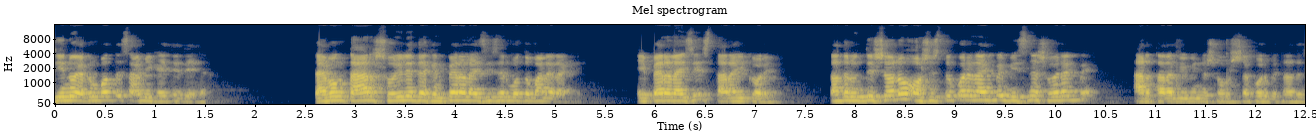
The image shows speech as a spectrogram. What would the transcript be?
জিনও এখন বলতেছে, আমি খাইতে দেই না। এবং তার শরীরে দেখেন প্যারালাইসিসের মতো বানিয়ে রাখে। এই প্যারালাইসিস তারাই করে। তাদের উদ্দেশ্য হলো অসুস্থ করে রাখবে বিজনেস হয়ে রাখবে আর তারা বিভিন্ন সমস্যা করবে তাদের।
